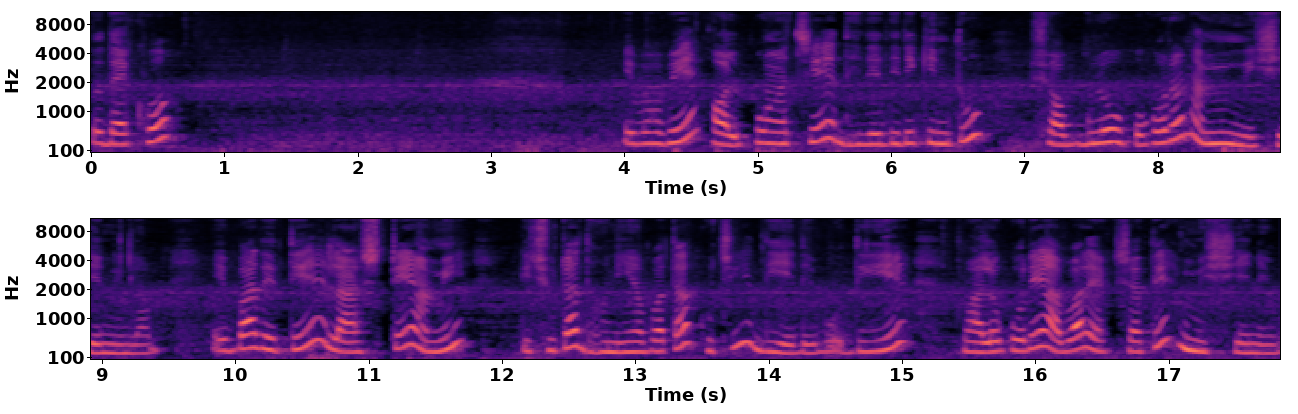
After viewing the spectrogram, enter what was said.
তো দেখো। এভাবে অল্প আঁচে ধীরে ধীরে কিন্তু সবগুলো উপকরণ আমি মিশিয়ে নিলাম। এবার এতে লাস্টে আমি কিছুটা ধনিয়া পাতা কুচি দিয়ে দেব। দিয়ে ভালো করে আবার একসাথে মিশিয়ে নেব।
